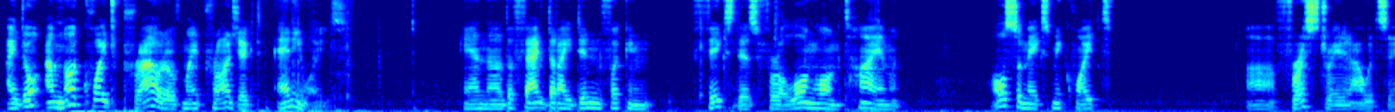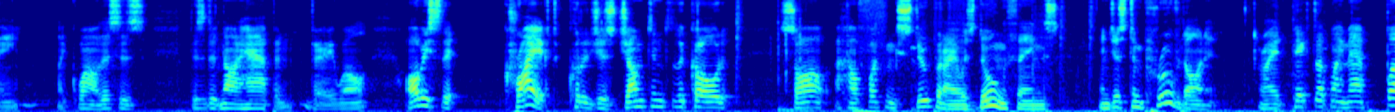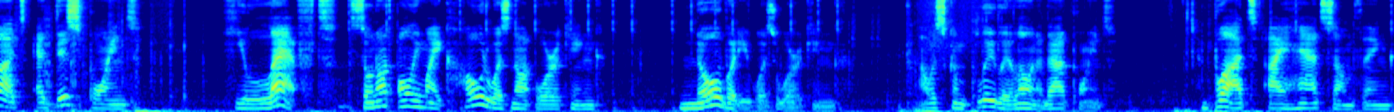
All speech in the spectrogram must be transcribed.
I don't I'm not quite proud of my project anyways and uh, the fact that I didn't fucking fix this for a long long time also makes me quite uh, frustrated I would say like wow this is this did not happen very well obviously Cryect could have just jumped into the code, saw how fucking stupid I was doing things, and just improved on it, right? Picked up my map, but at this point, he left. So not only my code was not working, nobody was working. I was completely alone at that point. But I had something,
